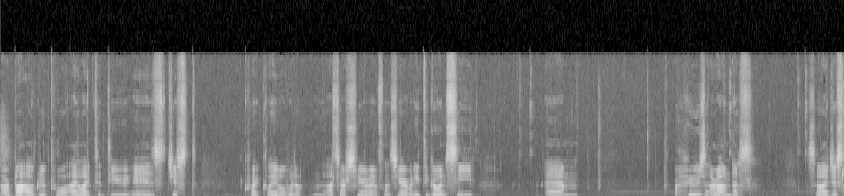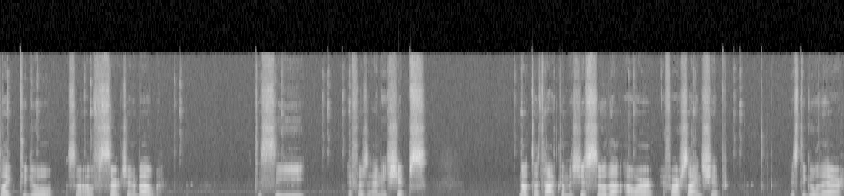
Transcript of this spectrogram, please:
our battle group, what I like to do is just quickly, well, we that's our sphere of influence here. We need to go and see um, who's around us. So I just like to go sort of searching about to see if there's any ships. Not to attack them, it's just so that our if our science ship is to go there,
